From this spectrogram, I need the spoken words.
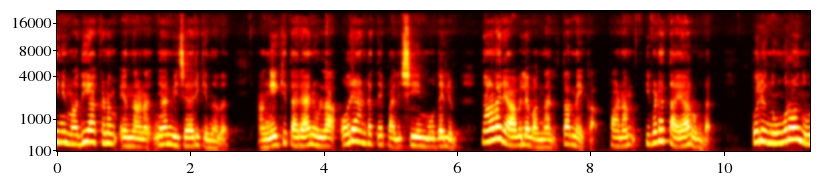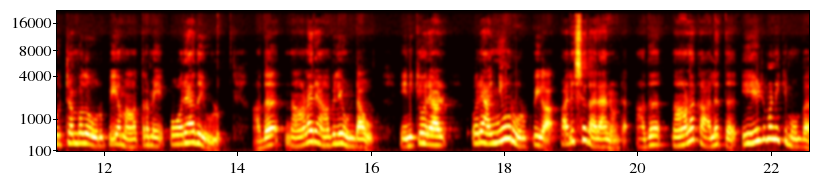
ഇനി മതിയാക്കണം എന്നാണ് ഞാൻ വിചാരിക്കുന്നത്. അങ്ങേക്ക് തരാനുള്ള ഒരാണ്ടത്തെ പലിശയും മുതലും നാളെ രാവിലെ വന്നാൽ തന്നേക്കാം. പണം ഇവിടെ തയ്യാറുണ്ട്. ഒരു നൂറോ നൂറ്റമ്പതോ ഉറുപ്പിയ മാത്രമേ പോരാതെയുള്ളൂ. അത് നാളെ രാവിലെ ഉണ്ടാവും. എനിക്കൊരാൾ ഒരു ഉറുപ്പിക പലിശ തരാനുണ്ട്. അത് നാളെ കാലത്ത് ഏഴ് മണിക്ക് മുമ്പ്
